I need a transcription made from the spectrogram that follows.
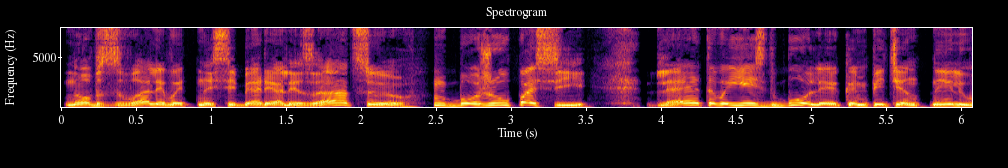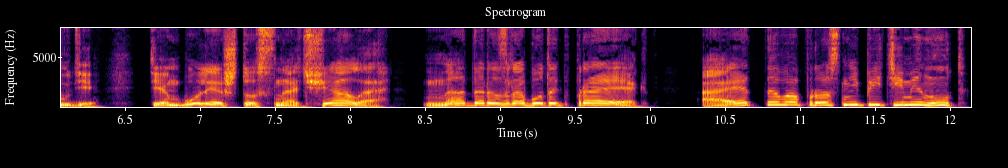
Но взваливать на себя реализацию, боже упаси, для этого есть более компетентные люди. Тем более, что сначала надо разработать проект, а это вопрос не пяти минут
